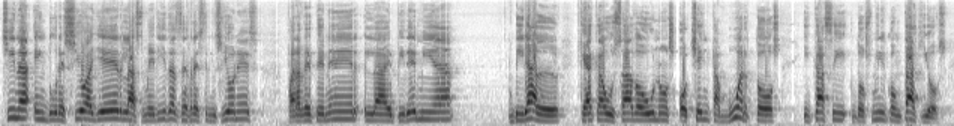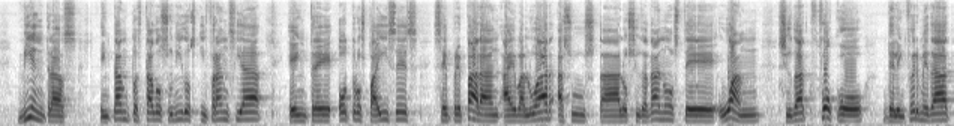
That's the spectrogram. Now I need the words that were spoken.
China endureció ayer las medidas de restricciones para detener la epidemia viral que ha causado unos 80 muertos y casi 2.000 contagios, mientras en tanto, Estados Unidos y Francia, entre otros países, se preparan a evaluar a, sus, a los ciudadanos de Wuhan, ciudad foco de la enfermedad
